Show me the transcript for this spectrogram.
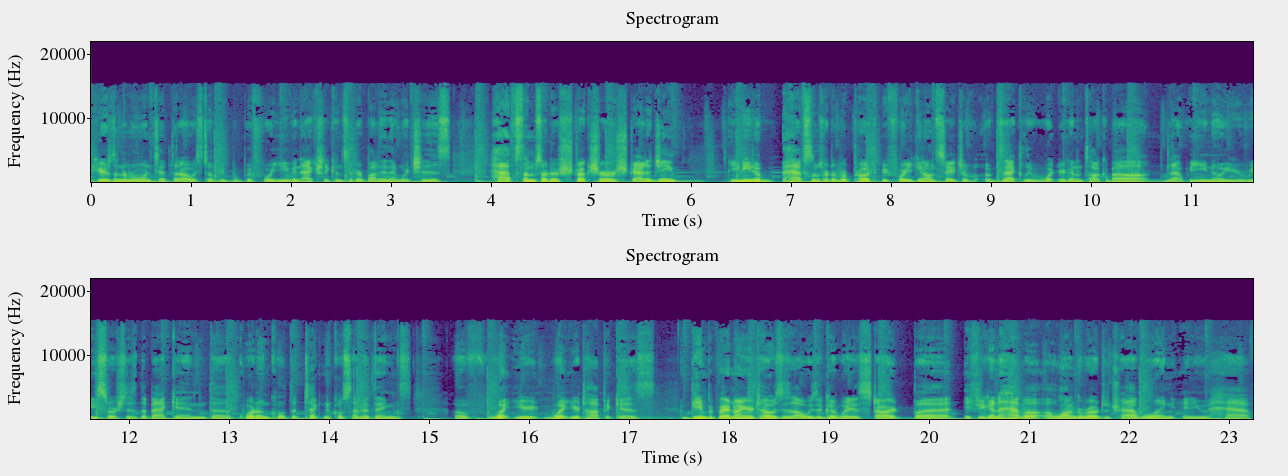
Here's the number one tip that I always tell people before you even actually consider body language is have some sort of structure or strategy. You need to have some sort of approach before you get on stage of exactly what you're going to talk about. That way, you know your resources, the back end, the quote unquote, the technical side of things of what your what your topic is being prepared on your toes is always a good way to start. But if you're going to have a, a, longer road to travel and, and you have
